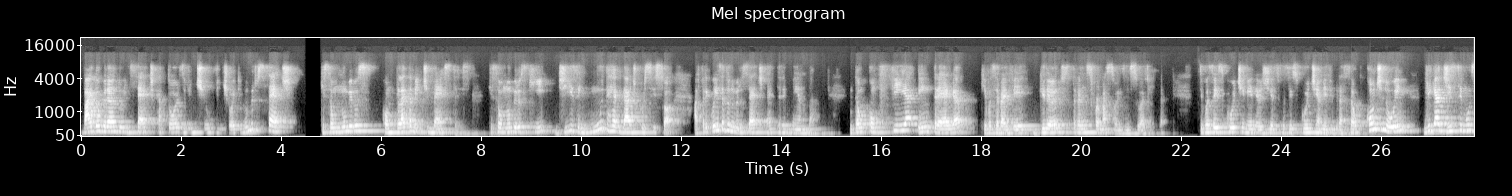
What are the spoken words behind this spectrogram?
vai dobrando em 7, 14, 21, 28, número 7, que são números completamente mestres, que são números que dizem muita realidade por si só. A frequência do número 7 é tremenda. Então, confia e entrega que você vai ver grandes transformações em sua vida. Se vocês curtem minha energia, se vocês curtem a minha vibração, continuem ligadíssimos,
